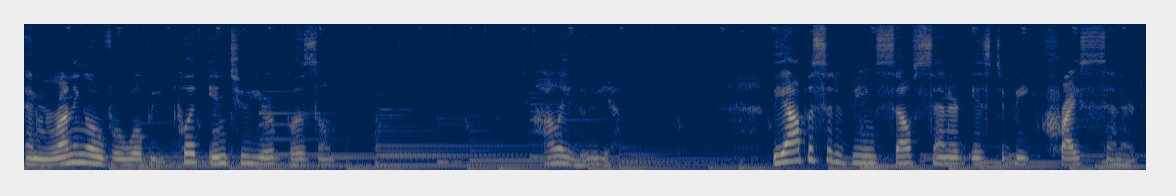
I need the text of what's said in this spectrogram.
and running over will be put into your bosom." Hallelujah. The opposite of being self-centered is to be Christ-centered.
